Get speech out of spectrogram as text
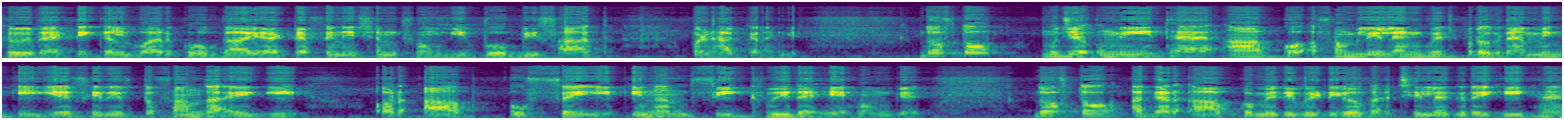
थ्योरेटिकल वर्क होगा या डेफिनेशन होंगी, वो भी साथ पढ़ा करेंगे। दोस्तों, मुझे उम्मीद है आपको असेंबली लैंग्वेज प्रोग्रामिंग की ये सीरीज़ पसंद आएगी और आप उससे यकीनन सीख भी रहे होंगे। दोस्तों, अगर आपको मेरी वीडियो अच्छी लग रही है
